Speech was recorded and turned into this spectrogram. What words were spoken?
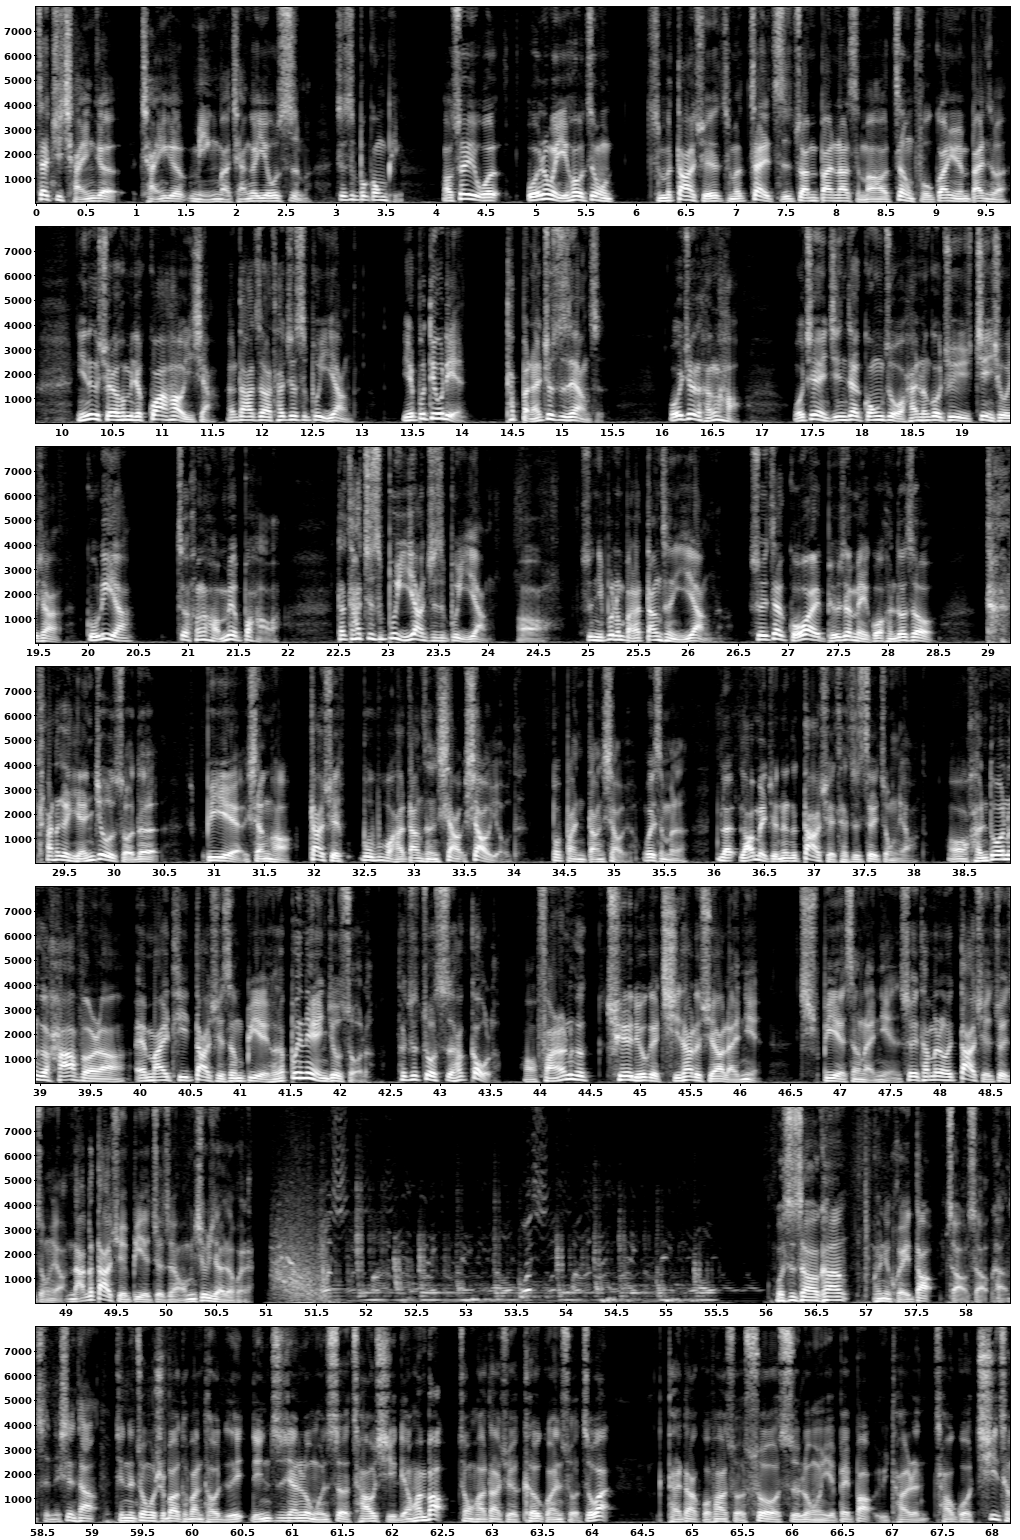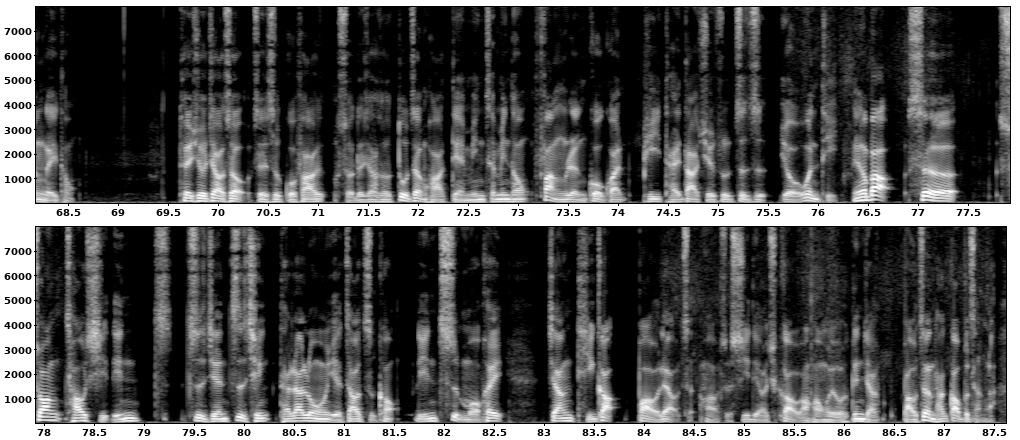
再去抢一个抢一个名嘛，抢个优势嘛，这是不公平。哦，所以我我认为以后这种什么大学什么在职专班啊，什么政府官员班什么，你那个学位后面就挂号一下，让大家知道他就是不一样的，也不丢脸，他本来就是这样子，我会觉得很好。我现在已经在工作，还能够去进修一下，鼓励啊，这很好，没有不好啊。但他就是不一样，就是不一样哦，所以你不能把它当成一样的。所以在国外，比如在美国，很多时候他他那个研究所的毕业生哈，大学不不把他当成校校友的，不把你当校友，为什么呢？老老美觉得那个大学才是最重要的哦。很多那个哈佛啊、MIT 大学生毕业以后，他不念研究所了，他就做事，他够了哦。反而那个缺留给其他的学校来念，毕业生来念，所以他们认为大学最重要，哪个大学毕业最重要？我们休息一下再回来。我是赵少康，欢迎回到赵少康新闻现场。今天《中国时报》头版头林林志坚论文社抄袭连环报，中华大学科管所之外，台大国发所硕士论文也被曝与他人超过七成雷同。退休教授，这是国发所的教授杜正华点名陈明通放任过关，批台大学术自治有问题。联合报涉双抄袭，林志志坚自清，台大论文也遭指控，林次抹黑，将提告。爆料者 哈，是一定要去告王鸿薇。我跟你讲，保证他告不成了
